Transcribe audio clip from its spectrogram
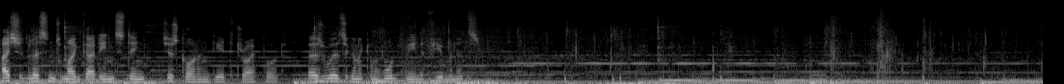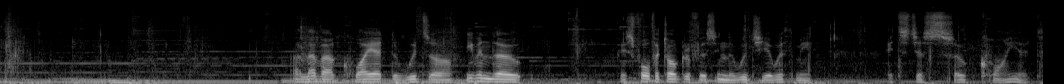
I should listen to my gut instinct. Just go on and get a tripod. Those words are going to come haunt me in a few minutes. I love how quiet the woods are. Even though there's four photographers in the woods here with me, it's just so quiet.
